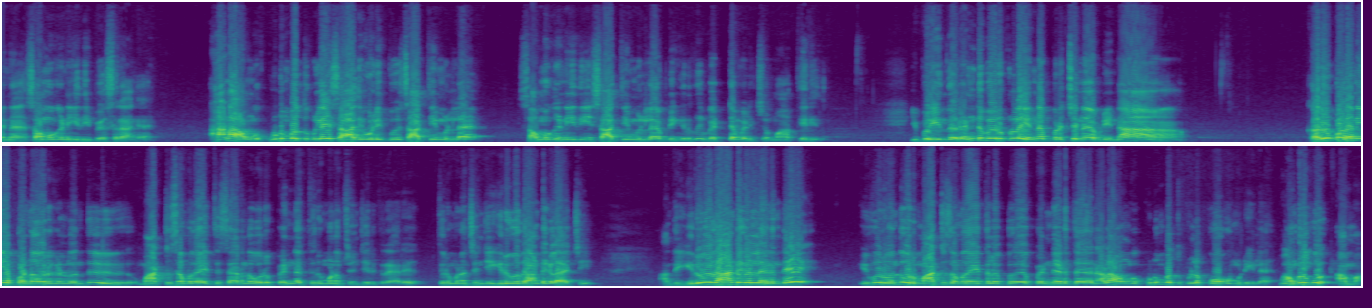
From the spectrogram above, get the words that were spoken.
என்ன சமூக நீதி பேசுகிறாங்க ஆனால் அவங்க குடும்பத்துக்குள்ளே சாதி ஒழிப்பு சாத்தியம் இல்லை சமூக நீதியும் சாத்தியம் இல்லை அப்படிங்கிறது வெட்ட வெளிச்சமாக தெரியுது. இப்போ இந்த ரெண்டு பேருக்குள்ளே என்ன பிரச்சனை அப்படின்னா கரு பழனியப்பன் அவர்கள் வந்து மாட்டு சமுதாயத்தை சார்ந்த ஒரு பெண்ணை திருமணம் செஞ்சிருக்கிறாரு. திருமணம் செஞ்சு இருபது ஆண்டுகள் ஆச்சு. அந்த இருபது ஆண்டுகள்ல இருந்தே இவர் வந்து ஒரு மாட்டு சமுதாயத்துல பெண் எடுத்ததுனால அவங்க குடும்பத்துக்குள்ள போக முடியல. அவங்களுக்கு ஆமா.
